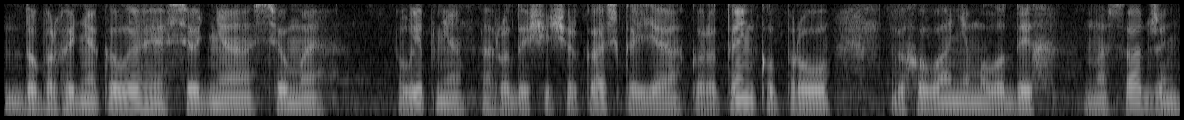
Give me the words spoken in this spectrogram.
Доброго дня, колеги. Сьогодні 7 липня, Городище Черкаська. Я коротенько про виховання молодих насаджень,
